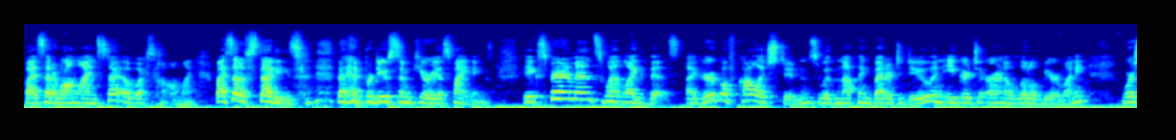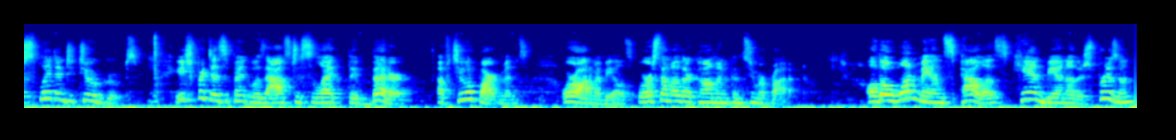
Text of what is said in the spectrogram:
by a set of online stu- oh, online by a set of studies that had produced some curious findings. The experiments went like this: a group of college students with nothing better to do and eager to earn a little beer money were split into two groups. Each participant was asked to select the better of two apartments or automobiles or some other common consumer product. Although one man's palace can be another's prison,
